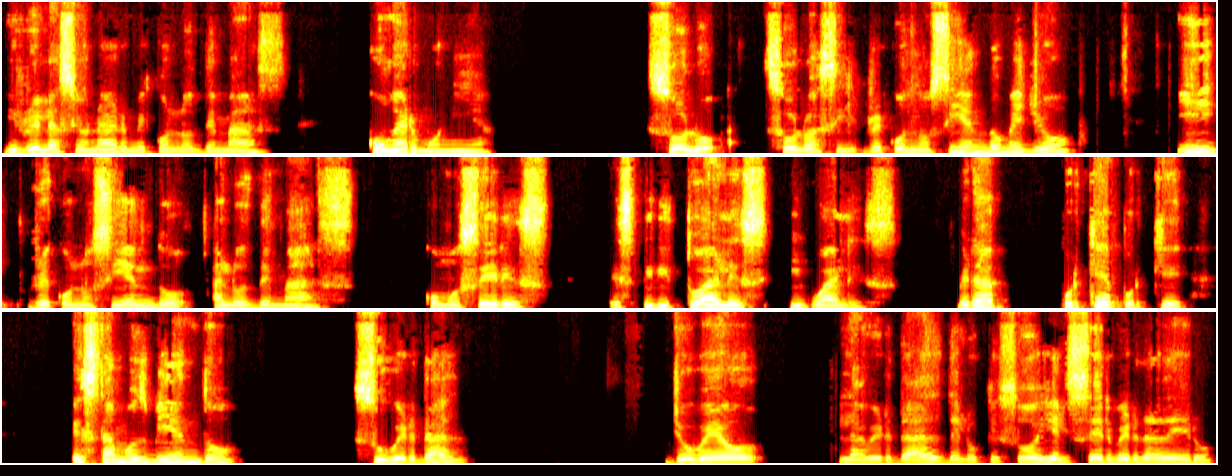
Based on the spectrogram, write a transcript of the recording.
y relacionarme con los demás con armonía. Solo, solo así, reconociéndome yo y reconociendo a los demás como seres espirituales iguales. ¿Verdad? ¿Por qué? Porque estamos viendo su verdad. Yo veo la verdad de lo que soy, el ser verdadero,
